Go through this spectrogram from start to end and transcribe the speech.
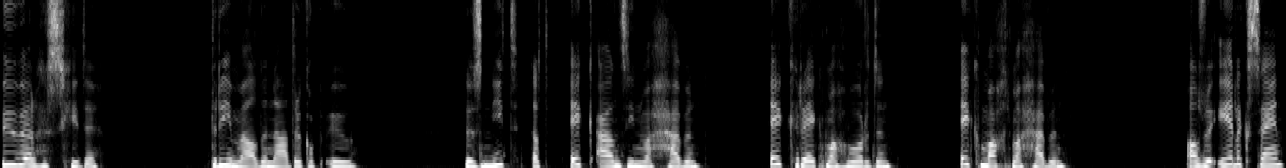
uw wil geschieden. Driemaal de nadruk op uw. Dus niet dat ik aanzien mag hebben, ik rijk mag worden, ik macht mag hebben. Als we eerlijk zijn,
